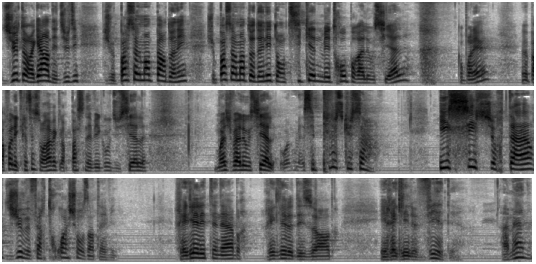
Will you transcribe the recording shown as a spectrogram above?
Dieu te regarde et Dieu dit, je ne veux pas seulement te pardonner, je ne veux pas seulement te donner ton ticket de métro pour aller au ciel. Comprenez? Euh, parfois, les chrétiens sont là avec leur passe Navigo du ciel. Moi, je vais aller au ciel. Mais c'est plus que ça. Ici, sur terre, Dieu veut faire trois choses dans ta vie. Régler les ténèbres, régler le désordre et régler le vide. Amen.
